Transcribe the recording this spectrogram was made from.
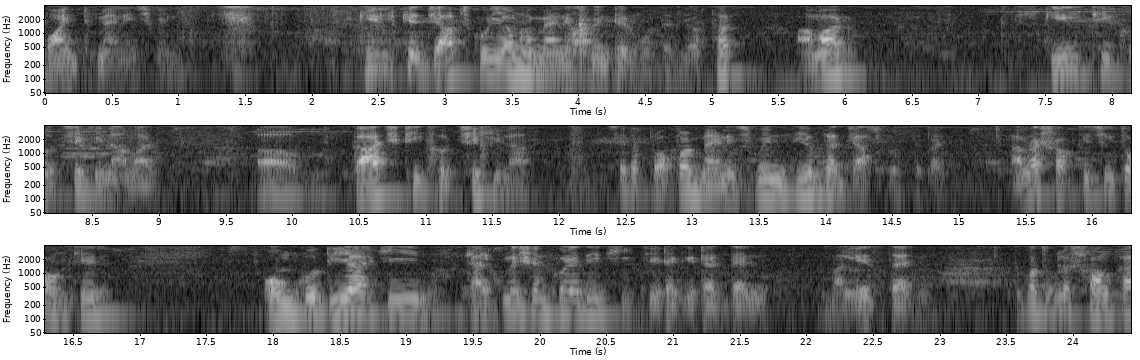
পয়েন্ট ম্যানেজমেন্ট স্কিলকে জাজ করি আমরা ম্যানেজমেন্টের মধ্যে দিয়ে। অর্থাৎ আমার স্কিল ঠিক হচ্ছে কি না আমার কাজ ঠিক হচ্ছে কি না সেটা প্রপার ম্যানেজমেন্ট দিয়ে আমরা জাজ করতে পারি। আমরা সব কিছুই তো অঙ্কের অঙ্ক দিয়ে আর কি ক্যালকুলেশন করে দেখি যে এটা গ্রেটার দেন বা লেস দেন তো কতগুলো সংখ্যা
